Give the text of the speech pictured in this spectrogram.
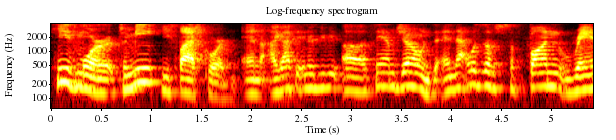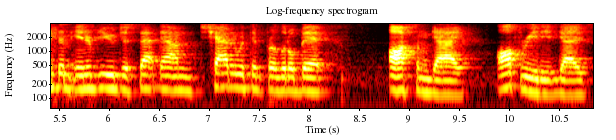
he's more, to me, he's Flash Gordon. And I got to interview uh, Sam Jones. And that was just a fun, random interview. Just sat down, chatted with him for a little bit. Awesome guy. All three of these guys,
